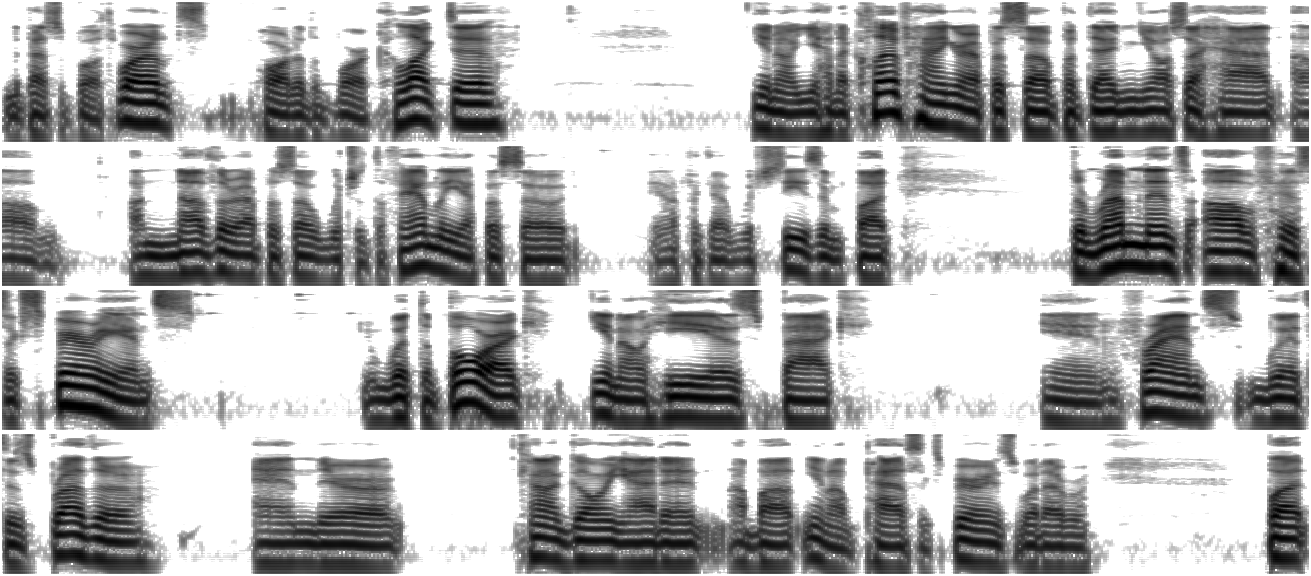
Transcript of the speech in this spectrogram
the best of both worlds, part of the Borg Collective. You know, you had a cliffhanger episode, but then you also had um, another episode, which was the family episode. I forget which season, but the remnants of his experience with the Borg, you know, he is back in France with his brother, and they're kind of going at it about, you know, past experience, whatever. But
